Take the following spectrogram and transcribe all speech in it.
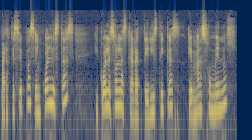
para que sepas en cuál estás y cuáles son las características que más o menos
